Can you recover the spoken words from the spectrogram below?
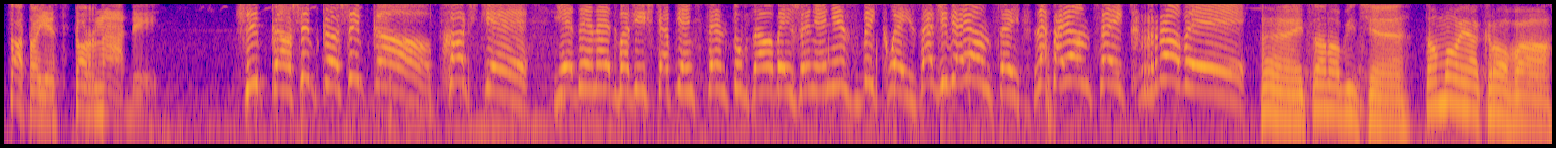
Co to jest tornady? Szybko, szybko, szybko! Wchodźcie! Jedyne 25 centów za obejrzenie niezwykłej, zadziwiającej, latającej krowy! hej, co robicie? To moja krowa.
